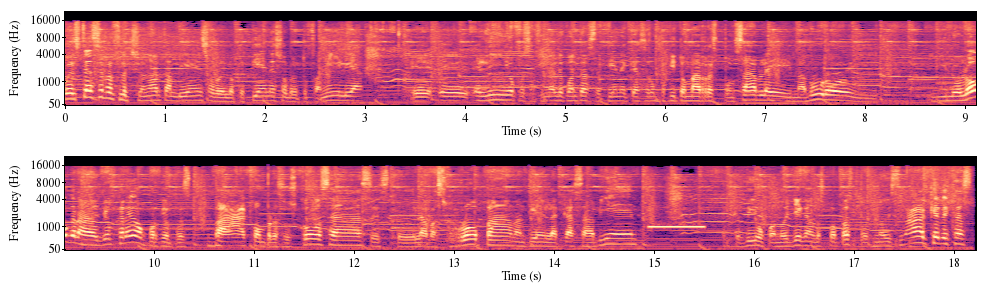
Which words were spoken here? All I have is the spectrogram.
Pues te hace reflexionar también sobre lo que tienes, sobre tu familia. Eh, eh, el niño pues a final de cuentas se tiene que hacer un poquito más responsable y maduro y, lo logra, yo creo, porque pues va, compra sus cosas, este, lava su ropa, mantiene la casa bien. Porque digo, cuando llegan los papás, pues no dicen, ah, ¿qué, dejas,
